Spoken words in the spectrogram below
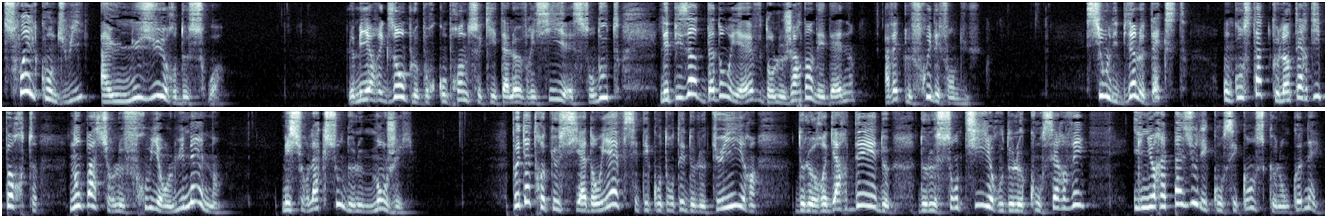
soit elle conduit à une usure de soi. Le meilleur exemple pour comprendre ce qui est à l'œuvre ici est sans doute l'épisode d'Adam et Ève dans le Jardin d'Éden avec le fruit défendu. Si on lit bien le texte, on constate que l'interdit porte non pas sur le fruit en lui-même, mais sur l'action de le manger. Peut-être que si Adam et Ève s'étaient contentés de le cueillir, de le regarder, de, de le sentir ou de le conserver, il n'y aurait pas eu les conséquences que l'on connaît.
